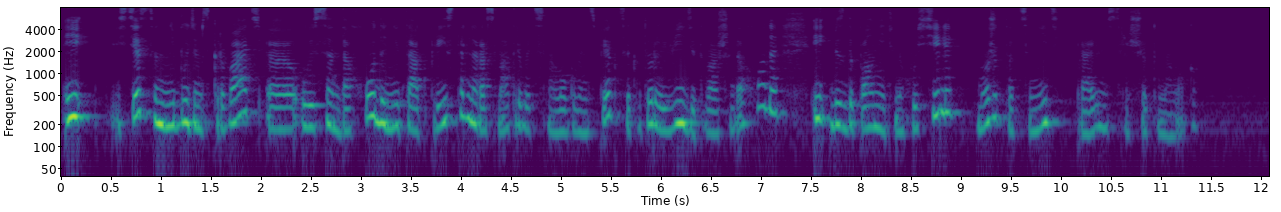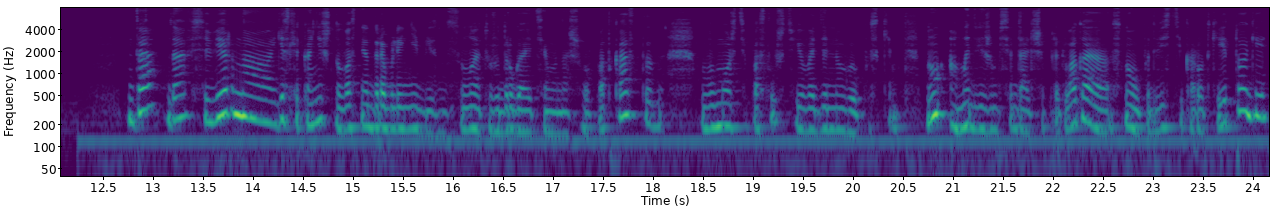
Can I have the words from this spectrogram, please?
И, естественно, не будем скрывать, э, УСН доходы не так пристально рассматривается налоговой инспекцией, которая видит ваши доходы и без дополнительных усилий может оценить правильность расчета налога. Да, да, все верно. Если, конечно, у вас нет дробления бизнеса, но это уже другая тема нашего подкаста. Вы можете послушать ее в отдельном выпуске. Ну, а мы движемся дальше. Предлагаю снова подвести короткие итоги.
